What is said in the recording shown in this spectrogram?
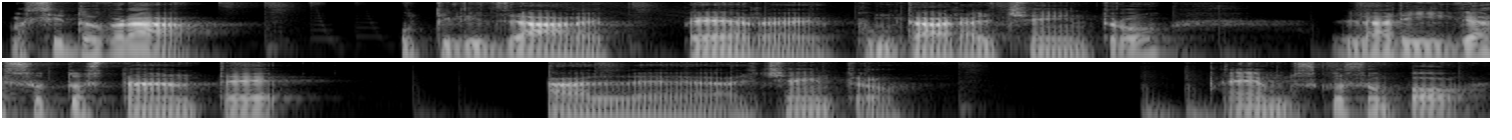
ma si dovrà utilizzare per puntare al centro la riga sottostante al, al centro. È un discorso un po'...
